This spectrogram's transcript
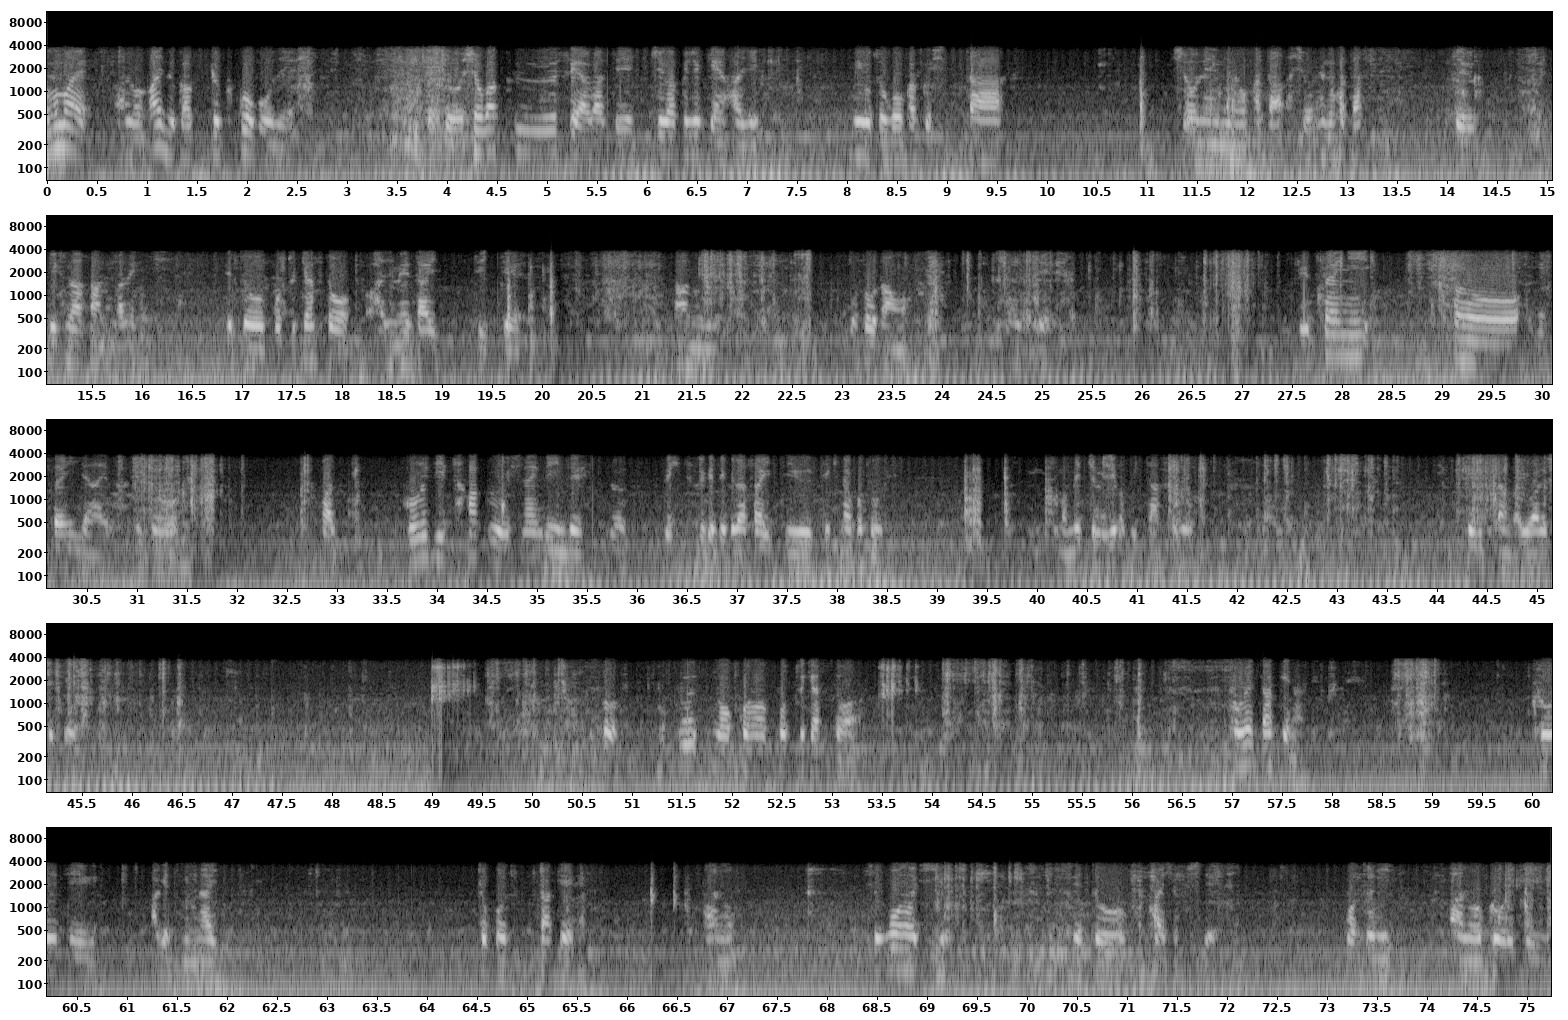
この前、あの、会津楽曲工房で、えっと、小学生上がって中学受験始め見事合格した少年の方、少年の方というリスナーさんがね、えっと、ポッドキャストを始めたいって言って、あの、ご相談をいただいて、絶対に、その、絶対にじゃないわ、えっと、まあ、クオリティ高くしないんでいいんで、ぜひ続けてくださいっていう的なことを、今めっちゃ短く言ったんですけど、ケンチさんが言われてて、そう、僕のこのポッドキャストは、それだけなんです。クオリティ上げてないとこだけ、あの、都合のいいように、えっと、解釈して、本当に、あの、クオリティ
